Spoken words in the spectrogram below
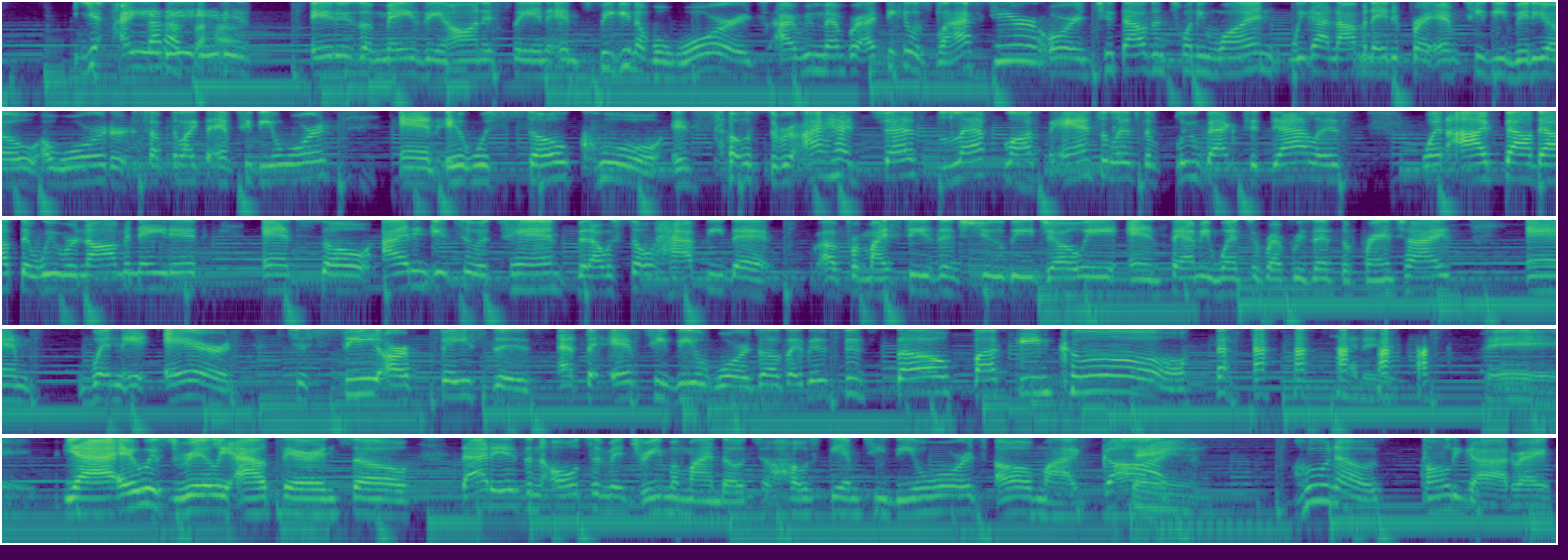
Yeah, it, it, it is It is amazing, honestly. And, and speaking of awards, I remember, I think it was last year or in 2021, we got nominated for an MTV Video Award or something like the MTV Award. And it was so cool and so surreal. I had just left Los Angeles and flew back to Dallas when I found out that we were nominated. And so I didn't get to attend, but I was so happy that uh, for my season, Shuby, Joey, and Sammie went to represent the franchise. And when it aired, to see our faces at the MTV Awards, I was like, this is so fucking cool. Yeah, it was really out there. And so that is an ultimate dream of mine, though, to host the MTV Awards. Oh my God. Dang. Who knows? Only God, right?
